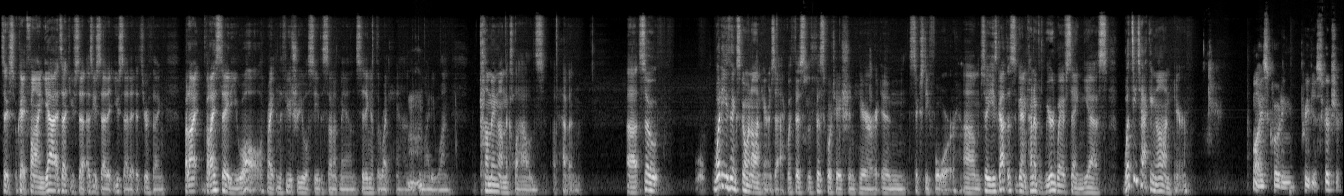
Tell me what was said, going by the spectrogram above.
Six. Okay, fine. Yeah, it's as you said. As you said it, you said it. It's your thing. But I, but I say to you all, right? In the future, you will see the Son of Man sitting at the right hand mm-hmm. of the mm-hmm. Mighty One, coming on the clouds of heaven. Uh, so, what do you think's going on here, Zach, with this with this quotation here in sixty four? Um, so he's got this again, kind of weird way of saying yes. What's he tacking on here? Well, he's quoting previous scripture.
